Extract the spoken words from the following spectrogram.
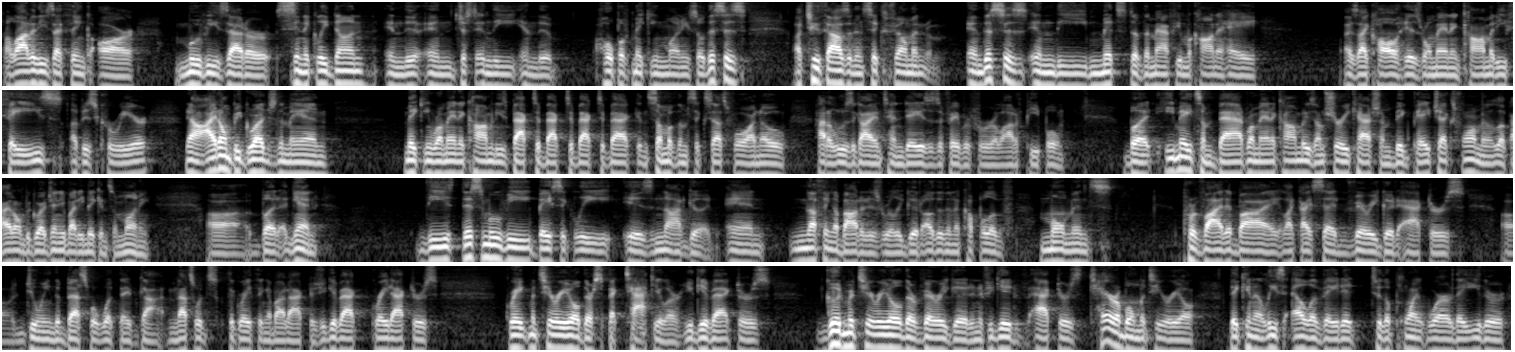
A lot of these, I think, are movies that are cynically done in the and just in the in the hope of making money. So this is a 2006 film, and and this is in the midst of the Matthew McConaughey, as I call his romantic comedy phase of his career. Now, I don't begrudge the man making romantic comedies back to back to back to back, and some of them successful. I know How to Lose a Guy in 10 Days is a favorite for a lot of people but he made some bad romantic comedies. I'm sure he cashed some big paychecks for them. And look, I don't begrudge anybody making some money. Uh, but again, these this movie basically is not good, and nothing about it is really good, other than a couple of moments provided by, like I said, very good actors uh, doing the best with what they've got. And that's what's the great thing about actors. You give act, great actors great material, they're spectacular. You give actors good material, they're very good. And if you give actors terrible material, they can at least elevate it to the point where they either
